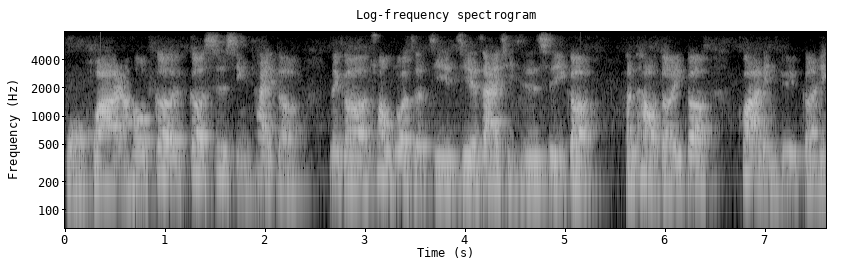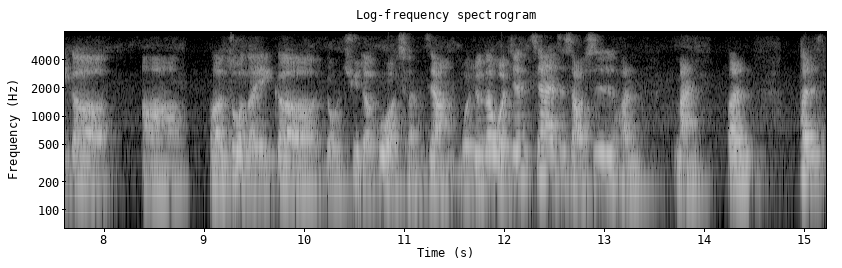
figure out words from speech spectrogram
火花，然后各各式形态的那个创作者接接在一起，其实是一个很好的一个跨领域跟一个呃合作的一个有趣的过程。这样，我觉得我今天现在至少是很满很。很，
